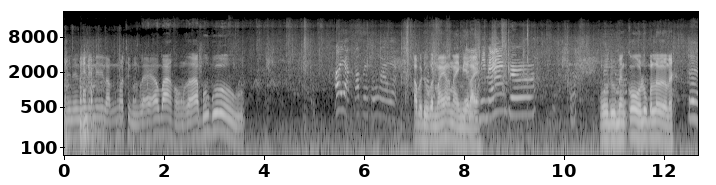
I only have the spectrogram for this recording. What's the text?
นี่นี่นี่นี่นี่เราก็ มาถึงแล้วบ้านของลาบูบูเขาอยากเข้าไปข้างในอะเข้าไปดูกันไหมข้างในมีอะไร มีแมงเกอร์โอ้ดูแมงโก้ลูกเบลเลอร์เลย เออ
